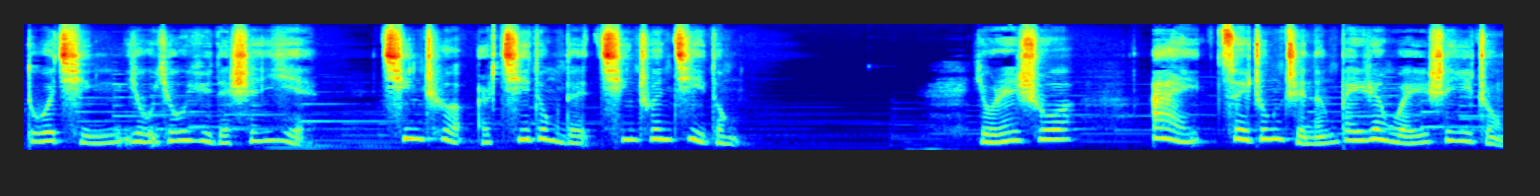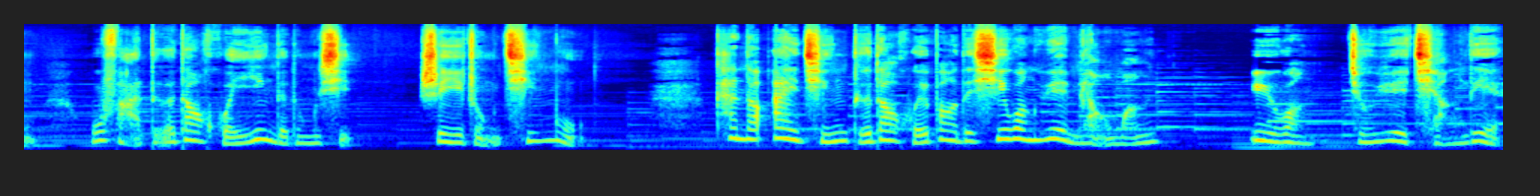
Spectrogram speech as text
多情又忧郁的深夜，清澈而激动的青春悸动。有人说。爱最终只能被认为是一种无法得到回应的东西，是一种倾慕。看到爱情得到回报的希望越渺茫，欲望就越强烈。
